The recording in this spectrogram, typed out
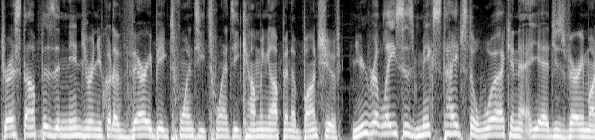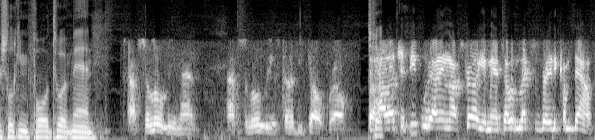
dressed up as a ninja and you've got a very big 2020 coming up and a bunch of new releases, mixtapes to work. And uh, yeah, just very much looking forward to it, man. Absolutely, man. Absolutely. It's going to be dope, bro. So Check- I'll your people down in Australia, man. Tell them Lex is ready to come down.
